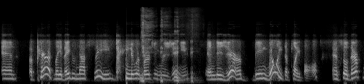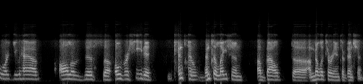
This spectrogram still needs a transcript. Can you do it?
And apparently they do not see the new emerging regime in Niger being willing to play ball. And so therefore you have all of this uh, overheated ventilation about uh, a military intervention.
